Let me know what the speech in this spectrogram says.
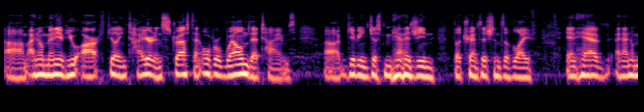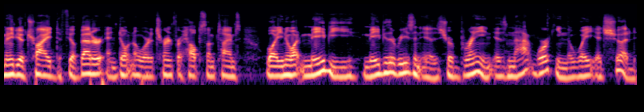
Um, I know many of you are feeling tired and stressed and overwhelmed at times, uh, giving just managing the transitions of life, and have. And I know many of you have tried to feel better and don't know where to turn for help sometimes. Well, you know what? Maybe maybe the reason is your brain is not working the way it should,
